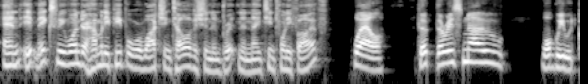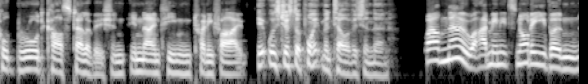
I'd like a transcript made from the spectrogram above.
And it makes me wonder how many people were watching television in Britain in 1925? Well, th- there is no what we would call broadcast television in 1925. It was just appointment television then. Well, no, I mean, it's not even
